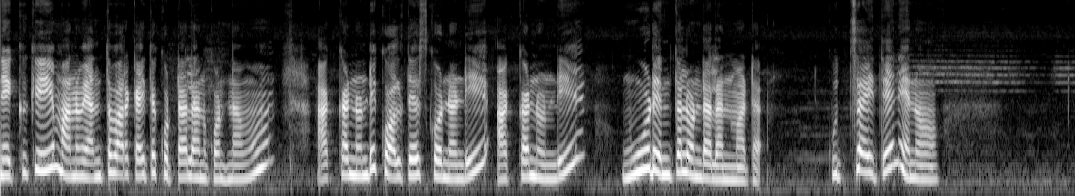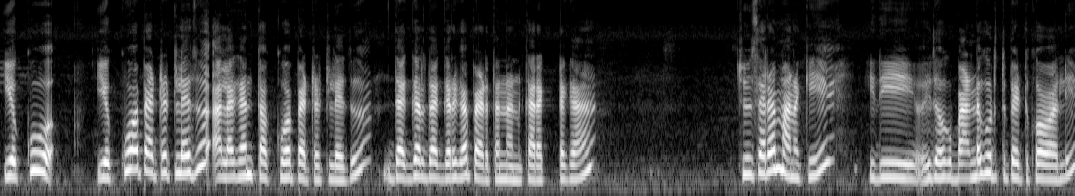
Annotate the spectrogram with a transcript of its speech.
నెక్కి మనం ఎంతవరకు అయితే కుట్టాలనుకుంటున్నామో అక్కడ నుండి కొలతేసుకోనండి అక్కడ నుండి మూడు ఇంతలు ఉండాలన్నమాట. కుచ్చు అయితే నేను ఎక్కువ ఎక్కువ పెట్టట్లేదు అలాగని తక్కువ పెట్టట్లేదు. దగ్గర దగ్గరగా పెడుతున్నాను కరెక్ట్గా. చూసారా మనకి ఇది ఇది ఒక బండ గుర్తు పెట్టుకోవాలి.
